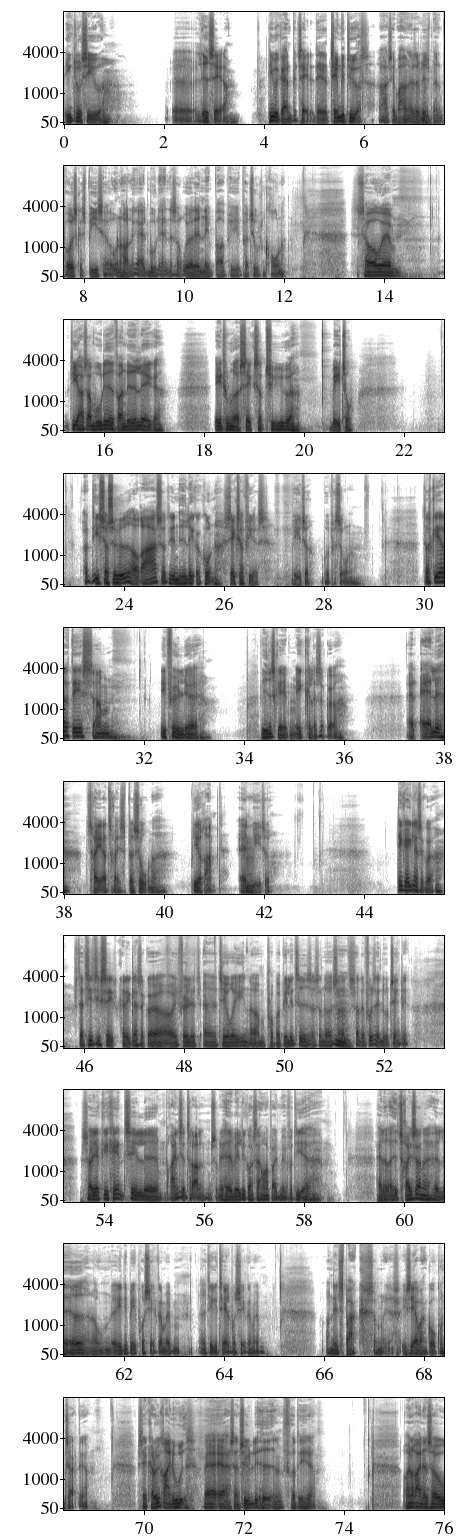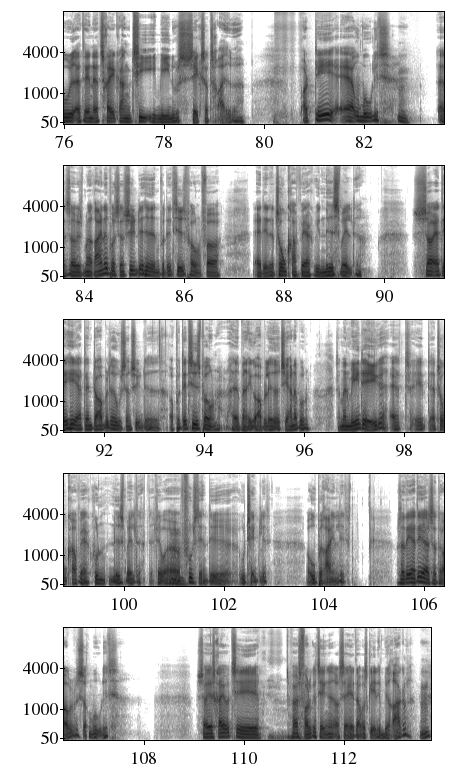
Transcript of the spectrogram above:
inklusive øh, ledsager, de vil gerne betale. Det er jo temmelig dyrt arrangement. Altså hvis man både skal spise og underholdning og alt muligt andet, så ryger det nemt op i et par tusind kroner. Så øh, de har så mulighed for at nedlægge 126 veto. Og de er så søde og rare, så de nedlægger kun 86 veto mod personerne. Så sker der det, som ifølge videnskaben ikke kan lade sig gøre. At alle 63 personer bliver ramt af et mm. Det kan ikke lade sig gøre. Statistisk set kan det ikke lade sig gøre, og ifølge uh, teorien om probabilities og sådan noget, så, mm. så er det fuldstændig utænkeligt. Så jeg gik hen til øh, Regncentralen, som jeg havde vældig godt samarbejde med, fordi jeg allerede i 60'erne havde lavet nogle EDB-projekter med dem, øh, digitale projekter med dem. Og Niels Bak, som især var en god kontakt der. Så kan du ikke regne ud, hvad er sandsynligheden for det her? Og han regnede så ud, at den er 3 gange 10 i minus 36. Og det er umuligt. Mm. Altså, hvis man regnede på sandsynligheden på det tidspunkt for, at et atomkraftværk ville nedsmelte, så er det her den dobbelte usandsynlighed. Og på det tidspunkt havde man ikke oplevet Tjernobyl, så man mente ikke, at et atomkraftværk kunne nedsmelte. Det var mm. fuldstændig utænkeligt og uberegneligt. Så det her, det er altså dobbelt så muligt. Så jeg skrev til først Folketinget og sagde, at der var sket et mirakel mm.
